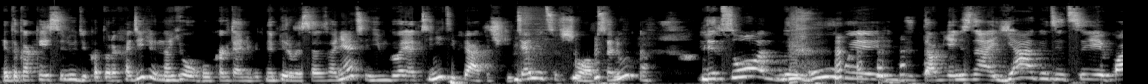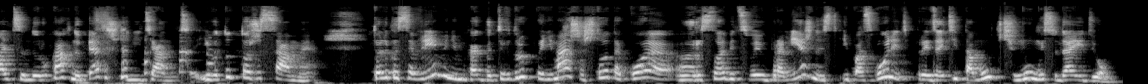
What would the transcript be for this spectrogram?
Это как если люди, которые ходили на йогу когда-нибудь на первое занятие, им говорят, тяните пяточки, тянется все абсолютно, лицо, губы, там, я не знаю, ягодицы, пальцы на руках, но пяточки не тянутся. И вот тут то же самое. Только со временем как бы ты вдруг понимаешь, а что такое э, расслабить свою промежность и позволить произойти тому, к чему мы сюда идем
